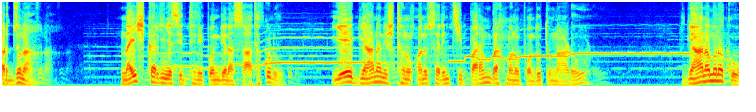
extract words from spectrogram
అర్జున నైష్కర్మ్య సిద్ధిని పొందిన సాధకుడు ఏ జ్ఞాననిష్టను అనుసరించి పరంబ్రహ్మను పొందుతున్నాడో? జ్ఞానమునకు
